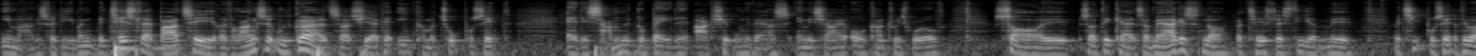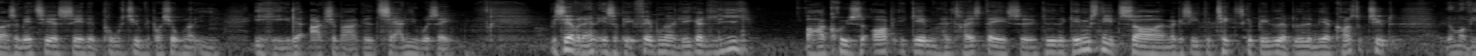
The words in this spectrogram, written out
i markedsværdi. Men med Tesla bare til reference udgør altså cirka 1,2 procent af det samlede globale aktieunivers, MSCI All Countries World. Så, øh, så det kan altså mærkes, når, når Tesla stiger med, med 10 procent, og det var altså med til at sætte positive vibrationer i, i hele aktiemarkedet, særligt i USA. Vi ser, hvordan S&P 500 ligger lige og har krydset op igennem 50 dages øh, glidende gennemsnit, så man kan sige, at det tekniske billede er blevet lidt mere konstruktivt. Nu må vi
